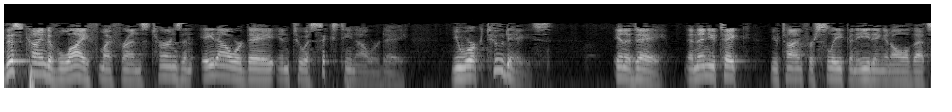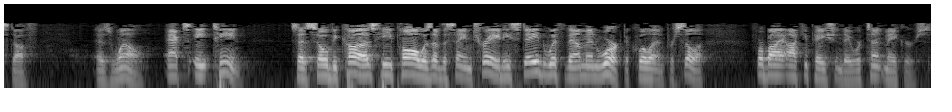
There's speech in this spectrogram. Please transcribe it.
This kind of life, my friends, turns an eight hour day into a 16 hour day. You work two days in a day, and then you take your time for sleep and eating and all of that stuff as well. Acts 18 says, So because he, Paul, was of the same trade, he stayed with them and worked, Aquila and Priscilla, for by occupation they were tent makers.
